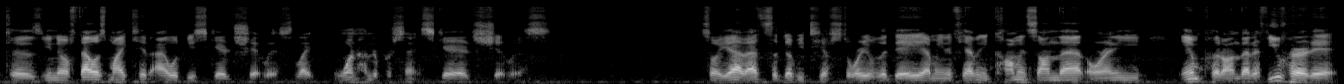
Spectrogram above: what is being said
because you know if that was my kid i would be scared shitless like 100% scared shitless. So yeah that's the wtf story of the day. I mean if you have any comments on that or any input on that if you heard it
